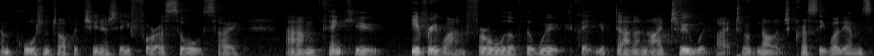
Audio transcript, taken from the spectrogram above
important opportunity for us all. So, um, thank you everyone for all of the work that you've done. And I too would like to acknowledge Chrissy Williams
